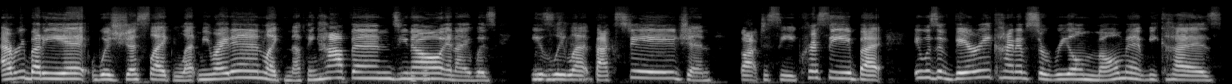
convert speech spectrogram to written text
everybody was just like, let me right in, like nothing happens, you know, and I was easily let backstage and got to see Chrissy. But it was a very kind of surreal moment because,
